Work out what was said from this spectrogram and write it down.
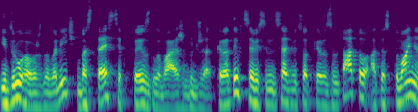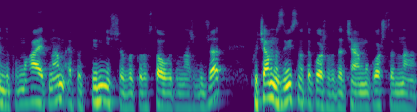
І друга важлива річ: без тестів ти зливаєш бюджет. Креатив це 80% результату, а тестування допомагає нам ефективніше використовувати наш бюджет. Хоча ми, звісно, також витрачаємо кошти на.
